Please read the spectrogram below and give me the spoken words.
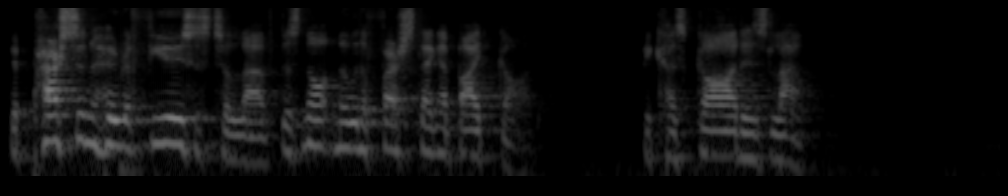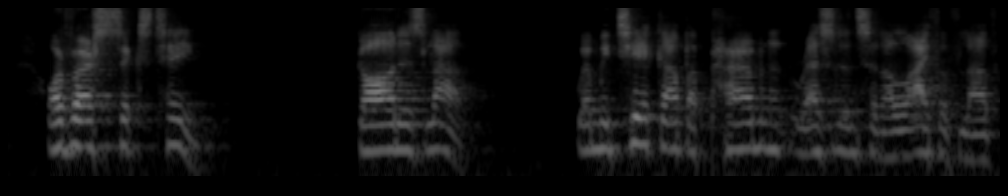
The person who refuses to love does not know the first thing about God, because God is love. Or verse 16 God is love. When we take up a permanent residence in a life of love,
